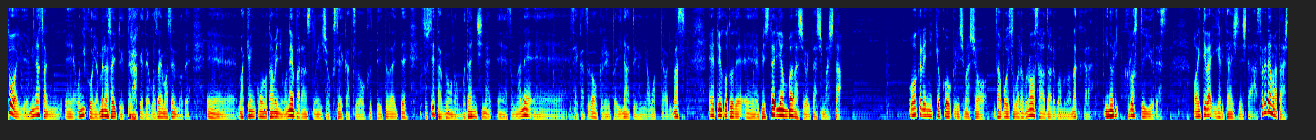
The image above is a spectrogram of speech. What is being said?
とはいえ皆さんに、えー、お肉をやめなさいと言ってるわけではございませんので、えー、まあ、健康のためにもねバランスのいい食生活を送っていただいてそして食べ物を無駄にしない、えー、そんなね、え生活が送れるといいなというふうに思っております、えということで、えベジタリアン話をいたしましたお別れに1曲お送りしましょう。 The Voice of Love のサードアルバムの中から祈り Close to You です。お相手は猪狩大使でした。それではまた明日。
